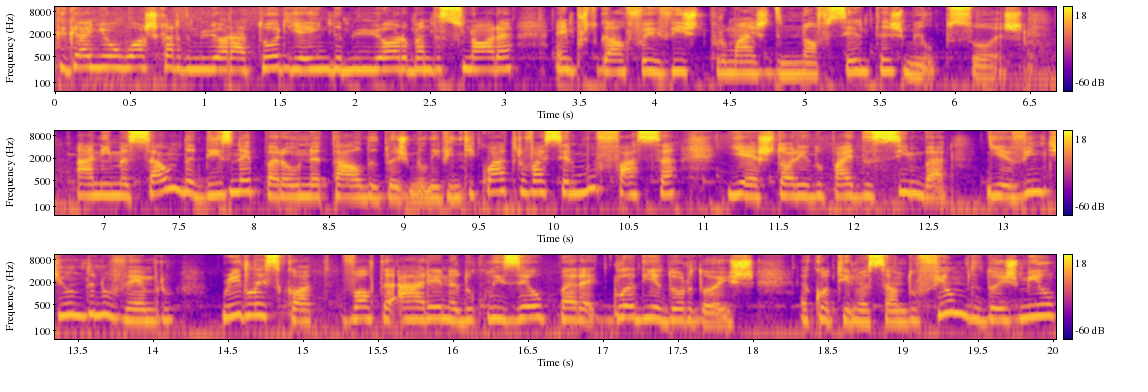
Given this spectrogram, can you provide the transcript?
que ganhou o Oscar de melhor ator e ainda melhor banda sonora. Em Portugal foi visto por mais de 900 mil pessoas. A animação da Disney para o Natal de 2024 vai ser Mufasa e é a história do pai de Simba. E a 21 de novembro, Ridley Scott volta à Arena do Coliseu para Gladiador 2, a continuação do filme de 2000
